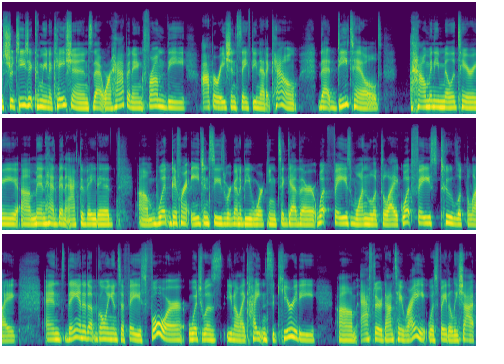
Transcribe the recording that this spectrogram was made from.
strategic communications that were happening from the Operation Safety Net account that detailed how many military uh, men had been activated, um, what different agencies were going to be working together, what phase one looked like, what phase two looked like. And they ended up going into phase four, which was, you know, like heightened security um, after Daunte Wright was fatally shot,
